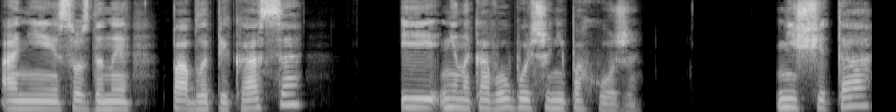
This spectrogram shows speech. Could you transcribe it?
Они созданы Пабло Пикассо и ни на кого больше не похожи. Нищета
